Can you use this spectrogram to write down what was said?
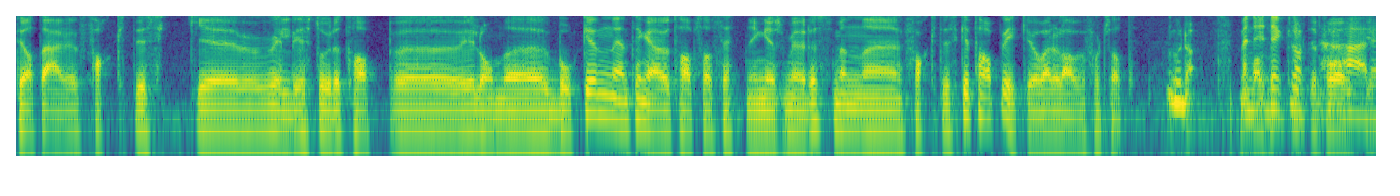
til at det er faktisk eh, veldig store tap eh, i låneboken. En ting er jo tapsavsetninger som gjøres, men eh, faktiske tap virker jo å være lave fortsatt. Jo da. Men det, er klart, her,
